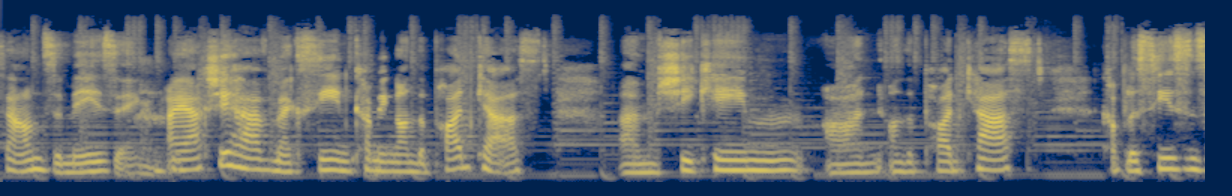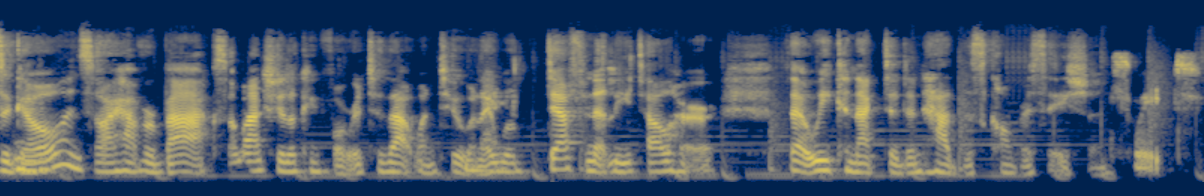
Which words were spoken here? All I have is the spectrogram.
Sounds amazing. I actually have Maxine coming on the podcast. Um, she came on on the podcast a couple of seasons ago, mm and so I have her back. So I'm actually looking forward to that one too. And nice. I will definitely tell her that we connected and had this conversation. Sweet.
